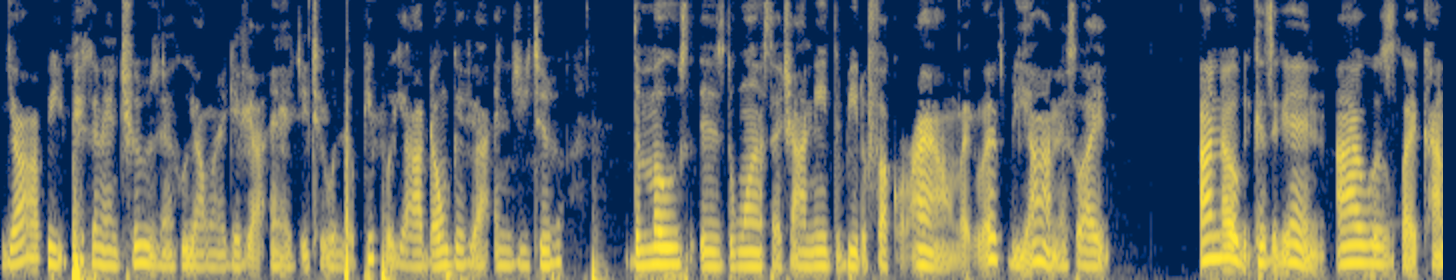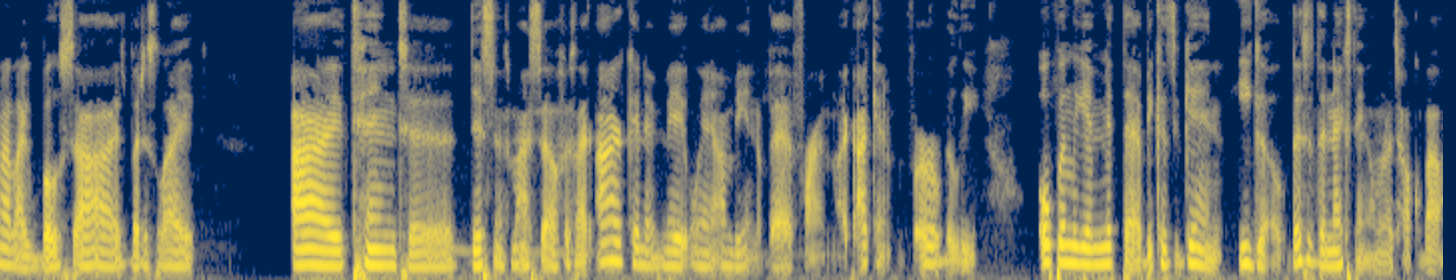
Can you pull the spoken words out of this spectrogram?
y'all be picking and choosing who y'all want to give y'all energy to, and the people y'all don't give y'all energy to, the most is the ones that y'all need to be the fuck around. Like, let's be honest. Like, I know because again, I was like kind of like both sides, but it's like I tend to distance myself. It's like I can admit when I'm being a bad friend. Like I can verbally, openly admit that because again, ego. This is the next thing I want to talk about.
